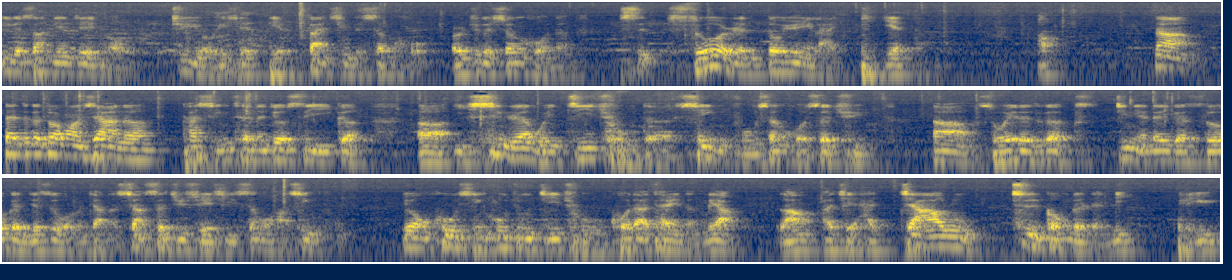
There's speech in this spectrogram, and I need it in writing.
一个商店这头具有一些典范性的生活，而这个生活呢，是所有人都愿意来体验的。好。那在这个状况下呢，它形成的就是一个呃以信任为基础的幸福生活社区。那所谓的这个今年的一个 slogan 就是我们讲的向社区学习，生活好幸福，用互信互助基础扩大参与能量，然后而且还加入志工的人力培育。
